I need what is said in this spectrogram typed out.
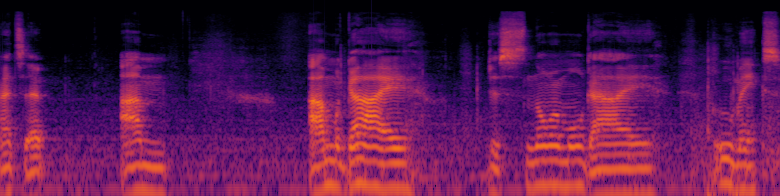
that's it. I'm, I'm a guy, just normal guy who makes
